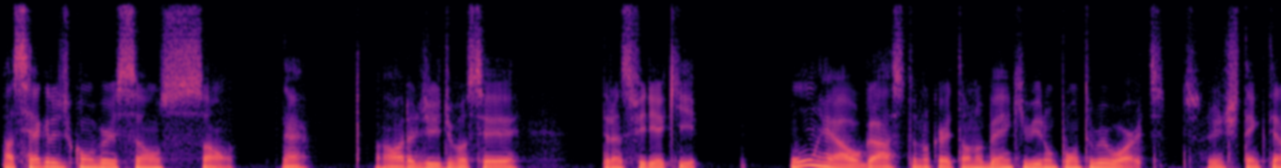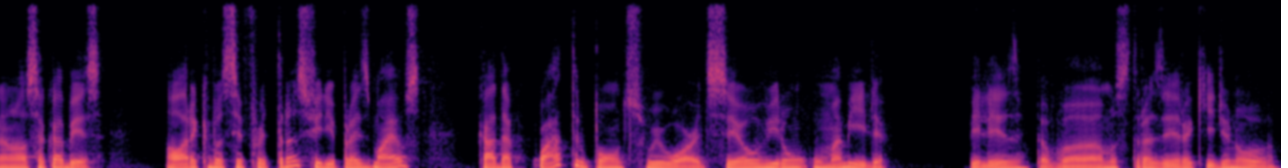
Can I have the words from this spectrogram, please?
as regras de conversão são, né? A hora de, de você transferir aqui. Um real gasto no cartão Nubank vira um ponto rewards. A gente tem que ter na nossa cabeça. A hora que você for transferir para Smiles, cada quatro pontos rewards seu viram uma milha. Beleza? Então vamos trazer aqui de novo,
